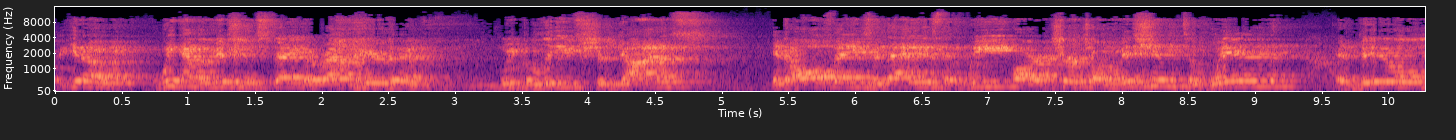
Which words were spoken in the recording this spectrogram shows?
You know, we have a mission statement around here that we believe should guide us in all things, and that is that we are a church on mission to win and build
